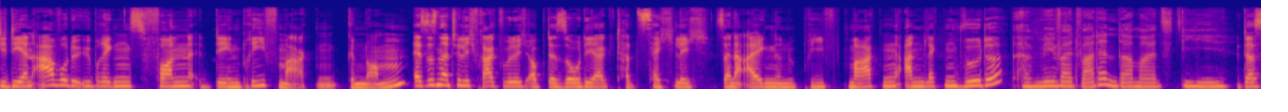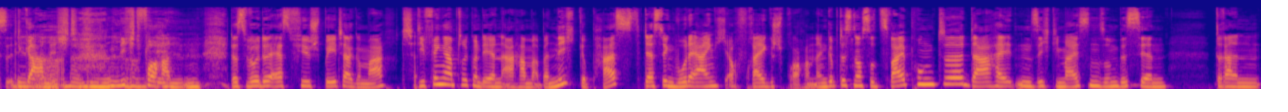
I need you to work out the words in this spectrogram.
Die DNA wurde übrigens von den Briefmarken genommen. Es ist natürlich fragwürdig, ob der Zodiac tatsächlich seine eigenen Briefmarken anlecken würde. Äh, Wie weit war denn damals die? Das DNA gar nicht, nicht Okay. vorhanden. Das würde erst viel später gemacht. Die Fingerabdrücke und DNA haben aber nicht gepasst. Deswegen wurde er eigentlich auch freigesprochen. Dann gibt es noch so zwei Punkte, da halten sich die meisten so ein bisschen dran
